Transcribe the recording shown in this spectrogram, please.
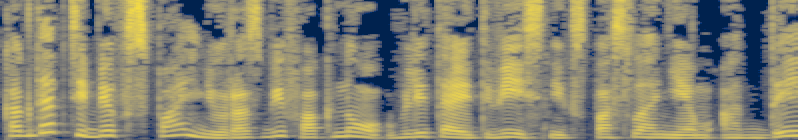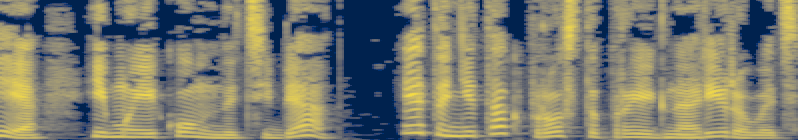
Когда к тебе в спальню, разбив окно, влетает вестник с посланием от Дея и маяком на тебя, это не так просто проигнорировать.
